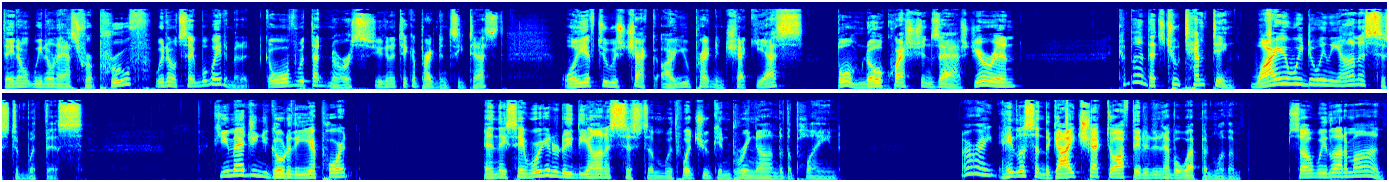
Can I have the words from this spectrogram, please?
they don't. We don't ask for proof. We don't say, "Well, wait a minute. Go over with that nurse. You're going to take a pregnancy test. All you have to do is check. Are you pregnant? Check yes. Boom. No questions asked. You're in. Come on, that's too tempting. Why are we doing the honor system with this? Can you imagine you go to the airport and they say, We're going to do the honor system with what you can bring onto the plane? All right. Hey, listen, the guy checked off that he didn't have a weapon with him. So we let them on.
